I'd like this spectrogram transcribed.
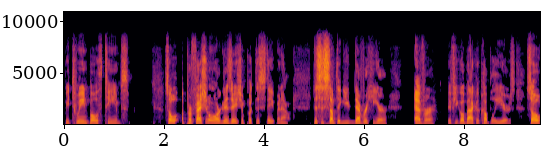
between both teams. So, a professional organization put this statement out. This is something you never hear ever if you go back a couple of years. So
